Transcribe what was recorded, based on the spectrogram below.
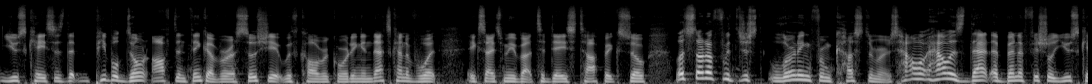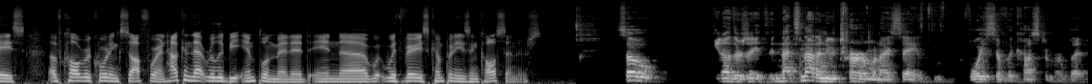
use cases that people don't often think of or associate with call recording, and that's kind of what excites me about today's topic. So let's start off with just learning from customers. How how is that a beneficial use case of call recording software, and how can that really be implemented in uh, w- with various companies and call centers? So you know, there's a, that's not a new term when I say voice of the customer, but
